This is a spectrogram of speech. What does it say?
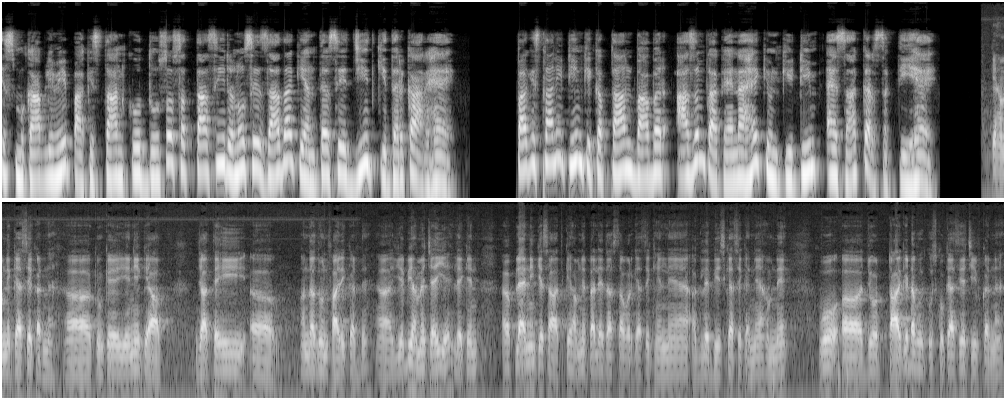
इस मुकाबले में पाकिस्तान को दो सौ सत्तासी रनों से ज़्यादा के अंतर से जीत की दरकार है। पाकिस्तानी टीम के कप्तान बाबर आज़म का कहना है कि उनकी टीम ऐसा कर सकती है। कि हमने कैसे करना है? क्योंकि ये नहीं कि आप जाते ही अंधाधुन फायरिंग कर दें। ये भी हमें चाहिए, लेकिन प्लानिंग के साथ कि हमने पहले दस ओवर कैसे खेलने हैं, अगले बीस कैसे करने हैं, हमने वो जो टारगेट है उसको कैसे अचीव करना है,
